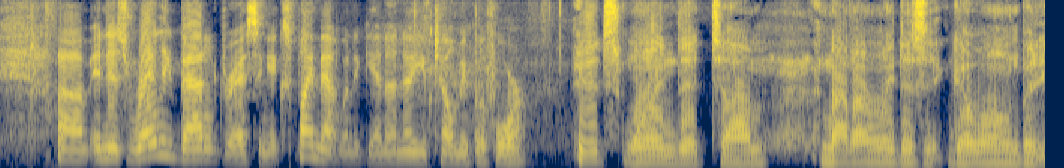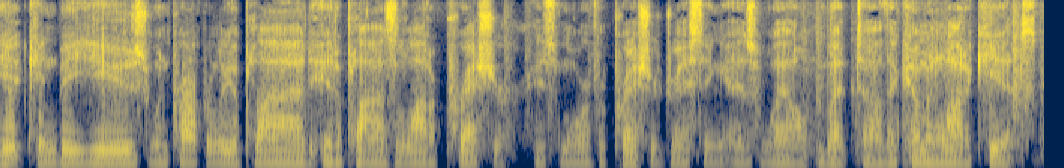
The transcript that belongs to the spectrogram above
Um, an Israeli battle dressing, explain that one again. I know you've told me before. It's one that um, not only does it go on, but it can be used when properly applied. It applies a lot of pressure. It's more of a pressure dressing as well, but uh, they come in a lot of kits.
